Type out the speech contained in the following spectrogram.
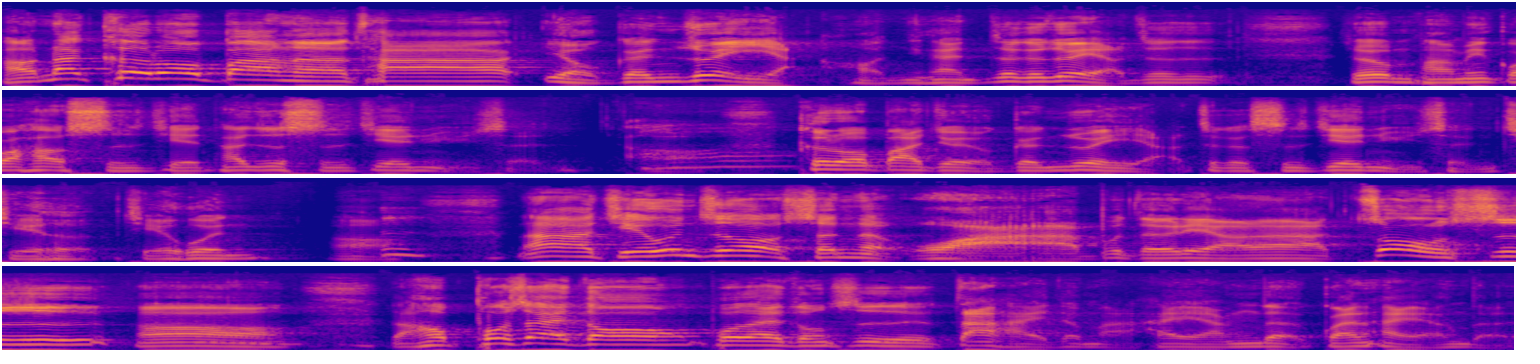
好，那克洛巴呢？他有跟瑞亚，哈，你看这个瑞亚就是，所以我们旁边挂号时间，她是时间女神哦。克洛巴就有跟瑞亚这个时间女神结合结婚啊。那结婚之后生了，哇，不得了了，宙斯啊，然后波塞冬，波塞冬是大海的嘛，海洋的，管海洋的。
